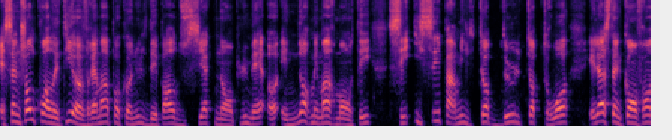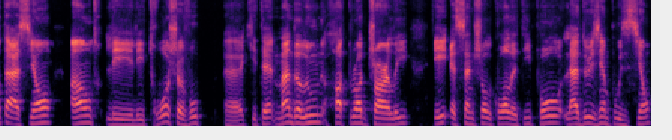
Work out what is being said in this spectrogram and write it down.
Essential Quality a vraiment pas connu le départ du siècle non plus, mais a énormément remonté. C'est hissé parmi le top 2, le top 3. Et là, c'était une confrontation entre les, les trois chevaux euh, qui étaient Mandaloon, Hot Rod Charlie et Essential Quality pour la deuxième position.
